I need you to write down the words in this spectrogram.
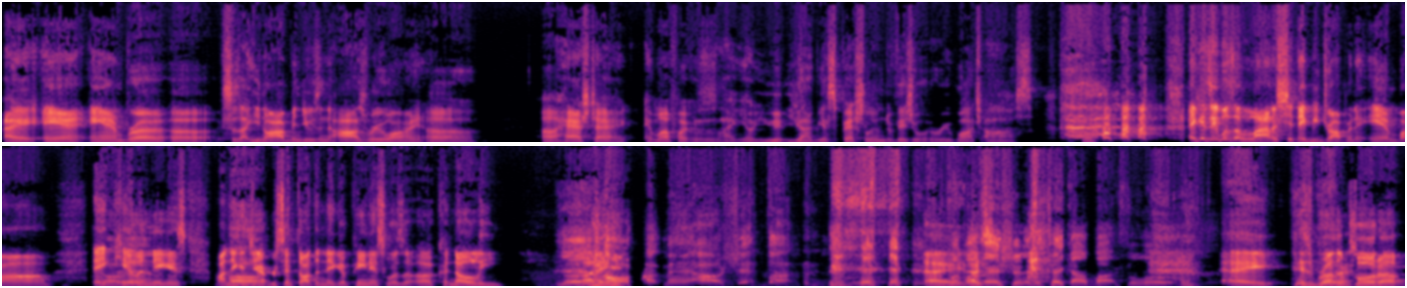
Hey, and and bruh, uh, so like you know, I've been using the Oz Rewind uh uh hashtag, and motherfuckers is like, yo, you you gotta be a special individual to rewatch Oz. Because it was a lot of shit. They be dropping an M bomb, they Oh, killing yeah. niggas. My nigga Oh. Jefferson thought the nigga penis was a, a cannoli. yeah. Like- oh fuck, man! Oh shit, fuck! Hey, Put my that's- man shit in the takeout box. The little Hey, his brother that's pulled up.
